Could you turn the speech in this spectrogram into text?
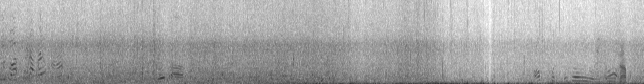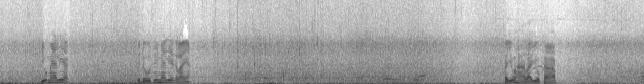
พี่บอลอยากได้หา เลือกตา โอ้ขุดก็คืออยู่ ครับ ยุแม่เรียก ไปดูซิแม่เรียกอะไรอะ พายุหาอะไรอยู่ครับ หา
